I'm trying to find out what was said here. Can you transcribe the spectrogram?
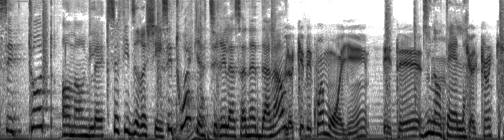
C'est tout en anglais. Sophie Durocher. C'est toi qui as tiré la sonnette d'alarme? Le Québécois moyen était Guy Nantel. euh, quelqu'un qui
